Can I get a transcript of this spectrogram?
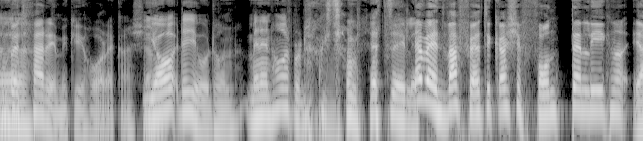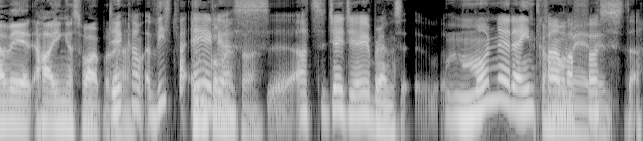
hon bytte färg mycket i håret kanske. Ja, det gjorde hon. Men en hårprodukt som heter Alias. Jag vet inte varför, jag tycker kanske fonten liknar... Jag vet, jag har ingen svar på det, Det här. kan, visst var Alias, alltså JJ Abrams, månne det inte fan var det? första?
